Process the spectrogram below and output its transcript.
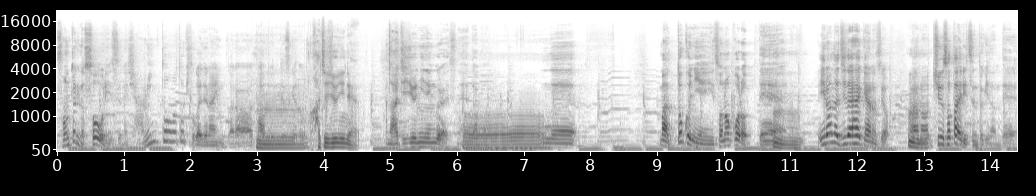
その時の総理ですよね。社民党の時とかじゃないんかな多分ですけど。82年。82年ぐらいですね多分。でまあ特にその頃って、いろんな時代背景あるんですよ、あの中ソ対立の時なんで、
